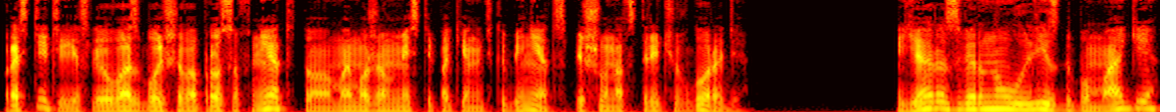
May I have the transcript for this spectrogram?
Простите, если у вас больше вопросов нет, то мы можем вместе покинуть кабинет, спешу навстречу в городе. Я развернул лист бумаги,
